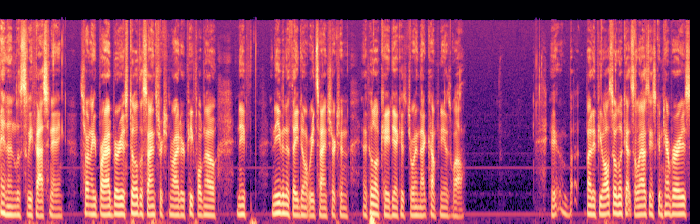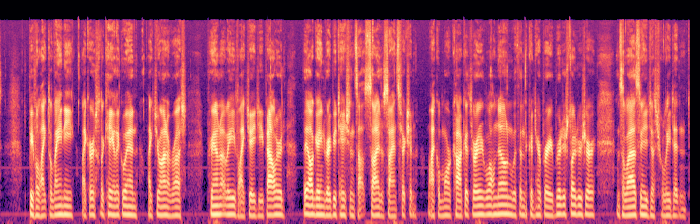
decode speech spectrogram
and endlessly fascinating. Certainly, Bradbury is still the science fiction writer people know, and, and even if they don't read science fiction, and Philip K. Dick has joined that company as well. Eh, it, but if you also look at Zelazny's contemporaries, people like Delany, like Ursula K. Le Guin, like Joanna Russ, preeminently like J.G. Ballard, they all gained reputations outside of science fiction. Michael Moorcock is very well known within the contemporary British literature, and Zelazny just really didn't.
